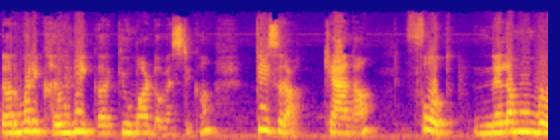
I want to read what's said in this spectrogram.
टर्मरिक हल्दी करक्यूमा डोमेस्टिका तीसरा canna fourth Nelumbo.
